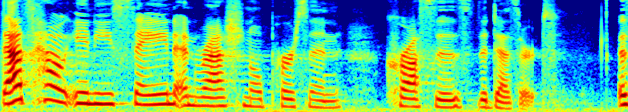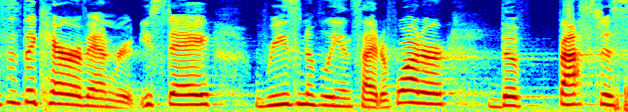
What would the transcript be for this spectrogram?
That's how any sane and rational person crosses the desert. This is the caravan route. You stay reasonably inside of water. The fastest,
